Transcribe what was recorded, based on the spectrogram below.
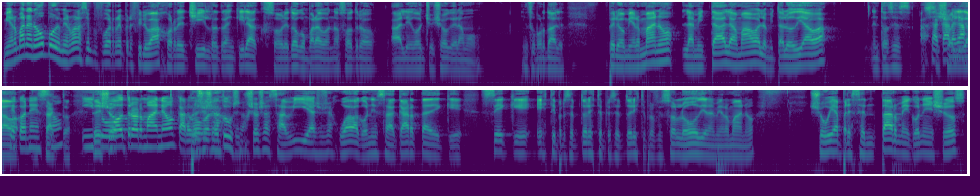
Mi hermana no, porque mi hermana siempre fue re perfil bajo, re chill, re tranquila, sobre todo comparado con nosotros, Ale, Goncho y yo, que éramos insoportables. Pero mi hermano, la mitad lo amaba, la mitad lo odiaba. Entonces, así Ya yo cargaste ligaba. con eso. Exacto. Y Entonces tu yo- otro hermano cargó con ya, lo tuyo. yo ya sabía, yo ya jugaba con esa carta de que sé que este preceptor, este preceptor y este profesor lo odian a mi hermano. Yo voy a presentarme con ellos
